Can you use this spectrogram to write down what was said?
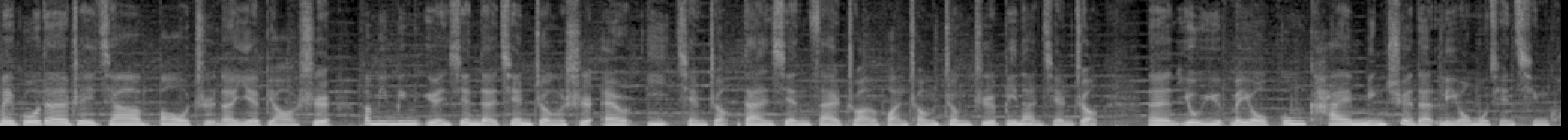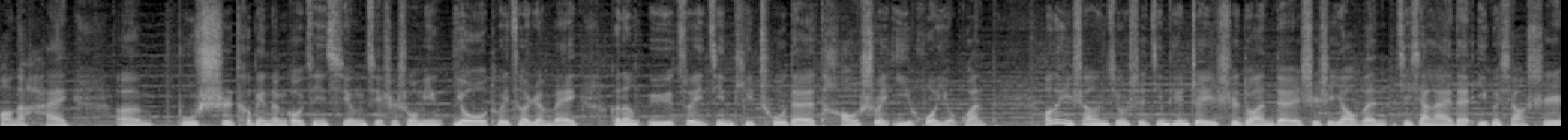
美国的这家报纸呢也表示，范冰冰原先的签证是 L 一签证，但现在转换成政治避难签证。嗯，由于没有公开明确的理由，目前情况呢还嗯不是特别能够进行解释说明。有推测认为，可能与最近提出的逃税疑惑有关。好的，以上就是今天这一时段的实时要闻。接下来的一个小时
